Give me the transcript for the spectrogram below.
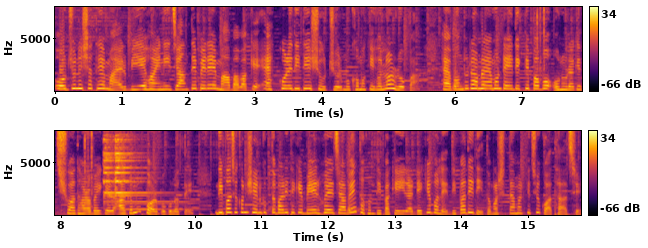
অর্জুনের সাথে মায়ের বিয়ে হয়নি জানতে পেরে মা বাবাকে এক করে দিতে সূর্যর মুখোমুখি হলো রূপা। হ্যাঁ বন্ধুরা, আমরা এমনটাই দেখতে পাবো অনুরাগের ছোঁয়া ধারাবাহিকের আগামী পর্বগুলোতে। দীপা যখন সেনগুপ্ত বাড়ি থেকে বের হয়ে যাবে, তখন দীপাকে ইরা ডেকে বলে, দীপা দিদি, তোমার সাথে আমার কিছু কথা আছে।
